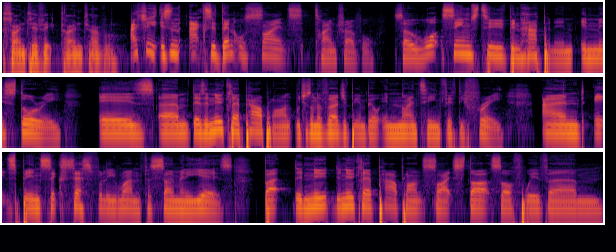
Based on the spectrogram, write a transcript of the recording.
scientific time travel? actually it's an accidental science time travel. So what seems to have been happening in this story is um, there's a nuclear power plant which is on the verge of being built in 1953, and it's been successfully run for so many years. But the new the nuclear power plant site starts off with um,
